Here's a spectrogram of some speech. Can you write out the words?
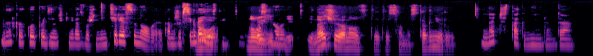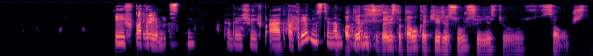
да, какой поодиночке невозможно. Интересы новые. Там же всегда ну, есть Ну, и, и, иначе оно это самое стагнирует. Иначе стагнирует, да. И в потребности. Тогда еще и в... А от потребности нам... От потребности зависит от того, какие ресурсы есть у сообщества.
